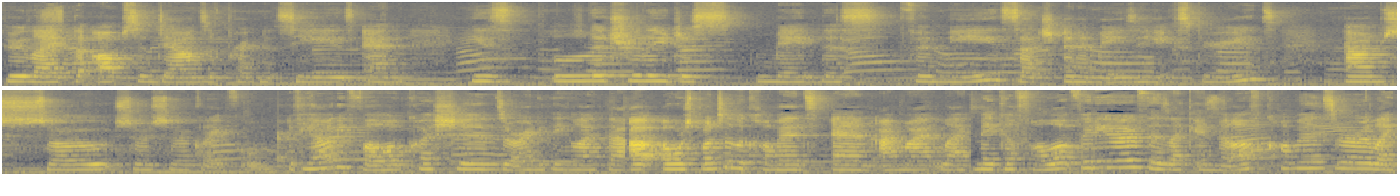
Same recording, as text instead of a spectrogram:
through like the ups and downs of pregnancies and he's literally just made this for me such an amazing experience and I'm so, so, so grateful. If you have any follow-up questions or anything like that, I'll, respond to the comments and I might like make a follow-up video if there's like enough comments or like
